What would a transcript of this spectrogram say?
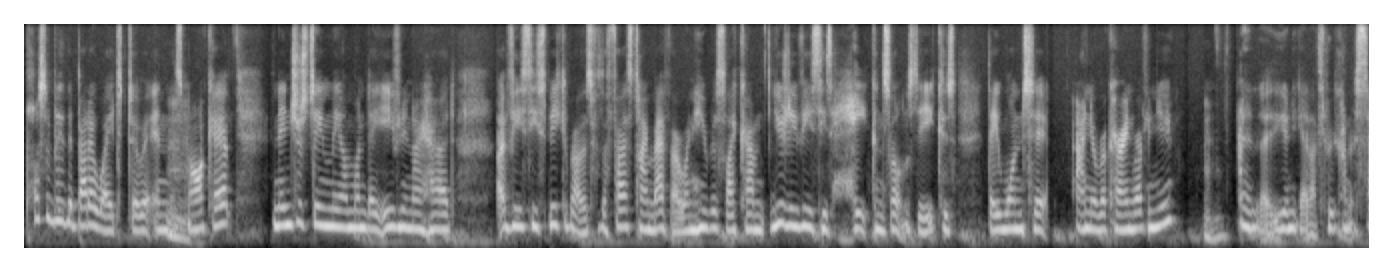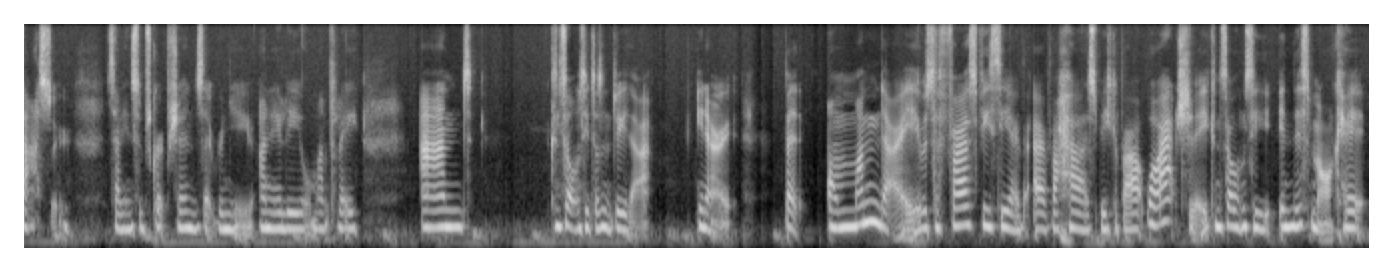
possibly the better way to do it in this market. And interestingly, on Monday evening, I heard a VC speak about this for the first time ever when he was like, um, usually VCs hate consultancy because they want it annual recurring revenue. And uh, you only get that through kind of SaaS, so selling subscriptions that renew annually or monthly. And consultancy doesn't do that, you know. But on Monday, it was the first VC I've ever heard speak about, well, actually, consultancy in this market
